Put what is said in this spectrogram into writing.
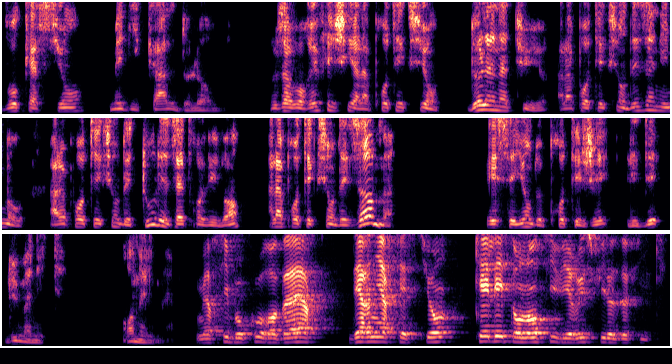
Vocation médicale de l'homme. Nous avons réfléchi à la protection de la nature, à la protection des animaux, à la protection de tous les êtres vivants, à la protection des hommes. Essayons de protéger l'idée d'humanité en elle-même. Merci beaucoup Robert. Dernière question, quel est ton antivirus philosophique?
